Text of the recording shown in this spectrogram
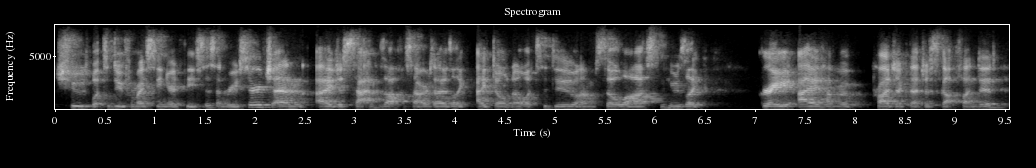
choose what to do for my senior thesis and research. And I just sat in his office hours. I was like, I don't know what to do. I'm so lost. And he was like, Great, I have a project that just got funded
